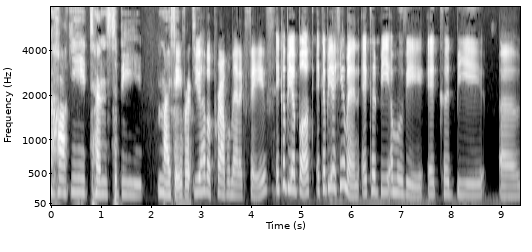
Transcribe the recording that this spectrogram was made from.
hockey tends to be my favorite. Do you have a problematic fave? It could be a book. It could be a human. It could be a movie. It could be a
